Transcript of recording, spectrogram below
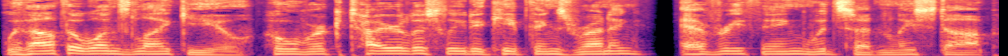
Without the ones like you who work tirelessly to keep things running, everything would suddenly stop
